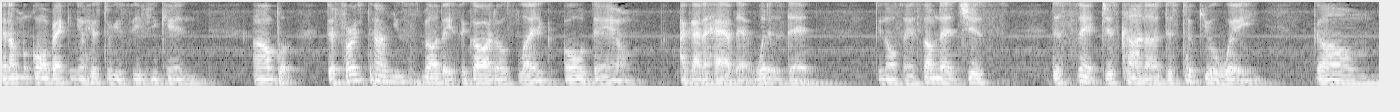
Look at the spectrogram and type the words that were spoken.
and I'm going back in your history to see if you can. Um, but the first time you smelled a cigar, that was like, oh damn, I gotta have that. What is that? You know, what I'm saying something that just the scent just kind of just took you away. Um,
